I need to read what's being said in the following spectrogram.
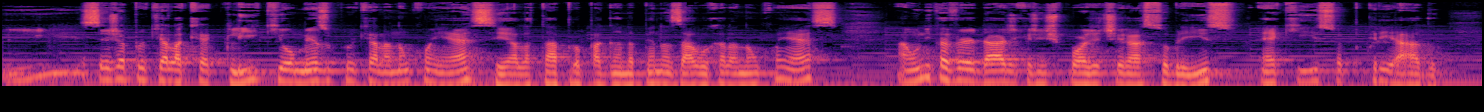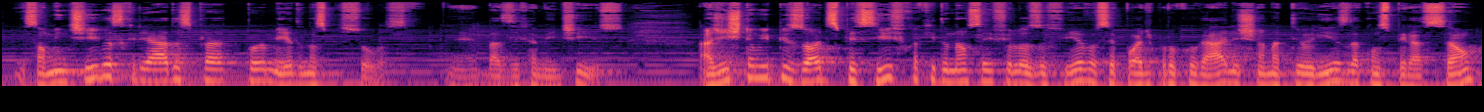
e seja porque ela quer clique ou mesmo porque ela não conhece, ela está propagando apenas algo que ela não conhece. A única verdade que a gente pode tirar sobre isso é que isso é criado. São mentiras criadas para pôr medo nas pessoas. É basicamente isso. A gente tem um episódio específico aqui do Não Sei Filosofia, você pode procurar, ele chama Teorias da Conspiração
